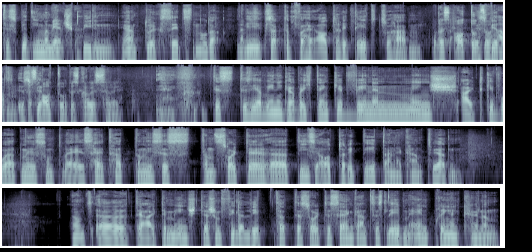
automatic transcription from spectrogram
Das wird immer mitspielen, ja, durchsetzen oder wie ich gesagt habe, vorher Autorität zu haben. Oder das Auto es zu wird, haben, das wird, Auto, das Größere. Das, das eher weniger, aber ich denke, wenn ein Mensch alt geworden ist und Weisheit hat, dann ist es, dann sollte äh, diese Autorität anerkannt werden. Und äh, der alte Mensch, der schon viel erlebt hat, der sollte sein ganzes Leben einbringen können.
